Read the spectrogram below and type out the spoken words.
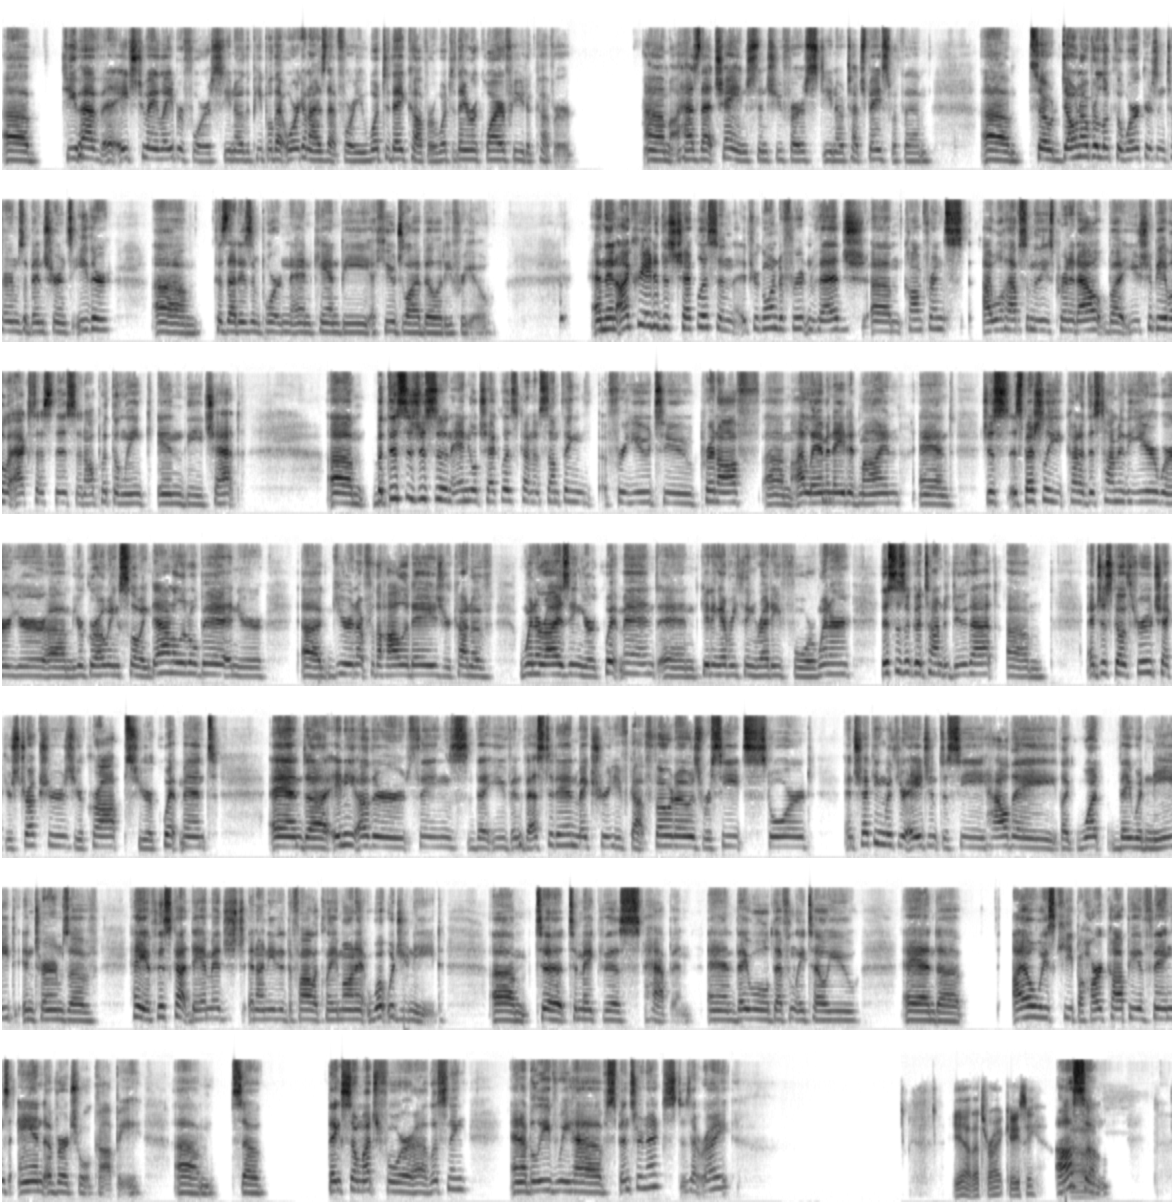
Uh, do you have an H2A labor force? You know, the people that organize that for you, what do they cover? What do they require for you to cover? Um, has that changed since you first, you know, touch base with them? Um, so don't overlook the workers in terms of insurance either, um, because that is important and can be a huge liability for you. And then I created this checklist, and if you're going to Fruit and Veg um, conference, I will have some of these printed out, but you should be able to access this, and I'll put the link in the chat. Um, but this is just an annual checklist, kind of something for you to print off. Um, I laminated mine, and just especially kind of this time of the year where you're um, you're growing, slowing down a little bit, and you're gearing up for the holidays. You're kind of winterizing your equipment and getting everything ready for winter. This is a good time to do that. Um, and just go through, check your structures, your crops, your equipment, and uh, any other things that you've invested in. Make sure you've got photos, receipts stored, and checking with your agent to see how they, like, what they would need in terms of hey, if this got damaged and I needed to file a claim on it, what would you need um, to to make this happen? And they will definitely tell you. And uh, I always keep a hard copy of things and a virtual copy. Um, so thanks so much for uh, listening. And I believe we have Spencer next. Is that right? Yeah, that's right, Casey. Um, Awesome.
